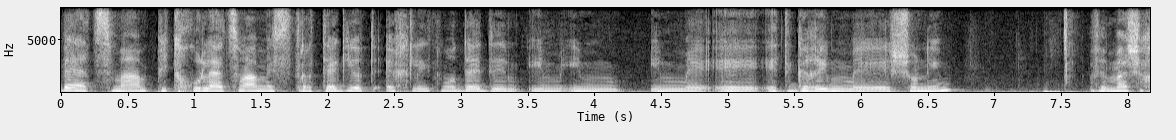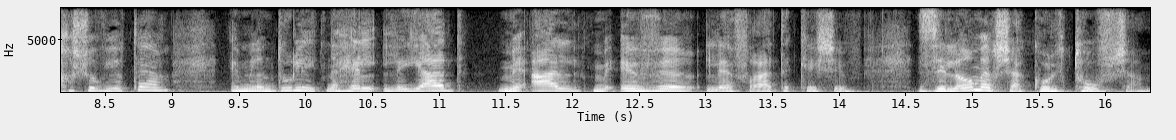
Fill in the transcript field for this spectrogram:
בעצמם פיתחו לעצמם אסטרטגיות איך להתמודד עם, עם, עם, עם אה, אה, אתגרים אה, שונים. ומה שחשוב יותר, הם למדו להתנהל ליד, מעל, מעבר להפרעת הקשב. זה לא אומר שהכל טוב שם,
